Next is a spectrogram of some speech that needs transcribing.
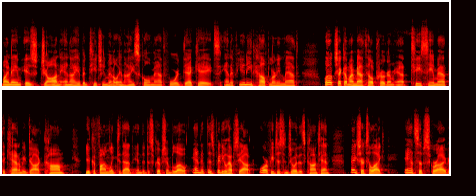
My name is John, and I have been teaching middle and high school math for decades. And if you need help learning math, well, check out my math help program at tcmathacademy.com. You can find a link to that in the description below. And if this video helps you out, or if you just enjoy this content, make sure to like and subscribe,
